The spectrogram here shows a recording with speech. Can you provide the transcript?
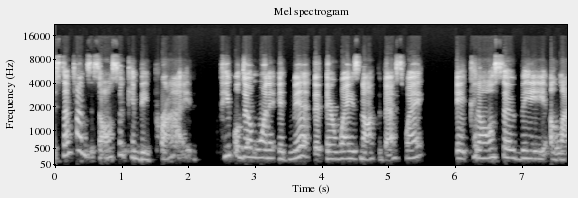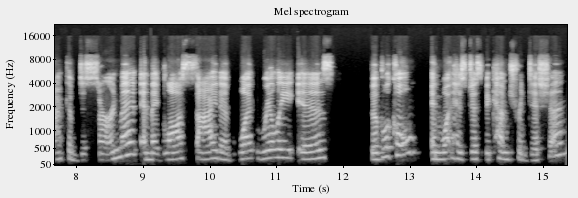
Sometimes it also can be pride. People don't want to admit that their way is not the best way. It could also be a lack of discernment and they've lost sight of what really is biblical and what has just become tradition.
